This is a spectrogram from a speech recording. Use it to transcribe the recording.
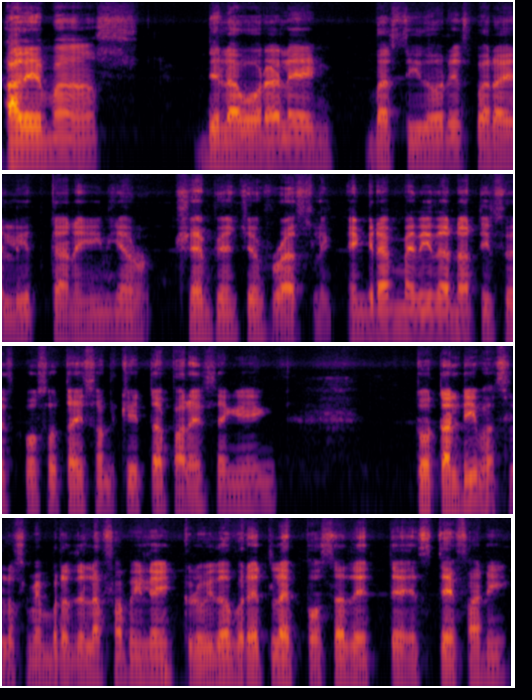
Además de laborar en bastidores para Elite Canadian Championship Wrestling. En gran medida, Nat y su esposo Tyson Kidd aparecen en Total Divas. Los miembros de la familia, incluido Brett, la esposa de este Stephanie,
